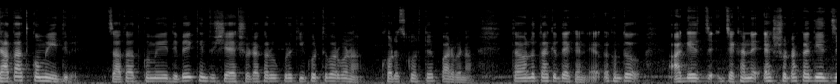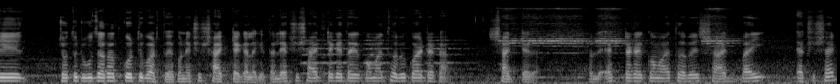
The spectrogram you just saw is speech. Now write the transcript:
যাতায়াত কমিয়ে দেবে। যাতায়াত কমিয়ে দেবে, কিন্তু সে একশো টাকার উপরে কী করতে পারবে না? খরচ করতে পারবে না। তাহলে তাকে দেখেন, এখন তো আগে যেখানে একশো টাকা দিয়ে যে যতটুকু যাতায়াত করতে পারতো, এখন একশো ষাট টাকা লাগে। তাহলে একশো ষাট টাকায় তাকে কমাতে হবে কয় টাকা? ষাট টাকা। তাহলে এক টাকায় কমাতে হবে ষাট বাই একশো ষাট,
